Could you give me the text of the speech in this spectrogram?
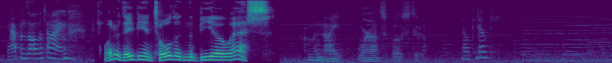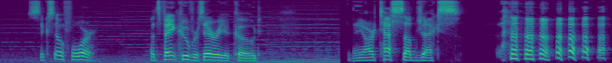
It happens all the time. what are they being told in the BOS? I'm a knight. We're not supposed to. Okie dokie. 604. That's Vancouver's area code. They are test subjects. ah.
